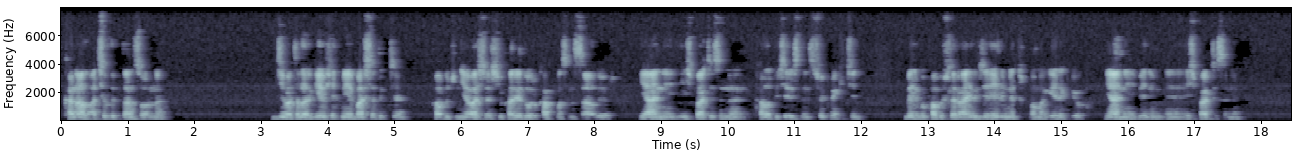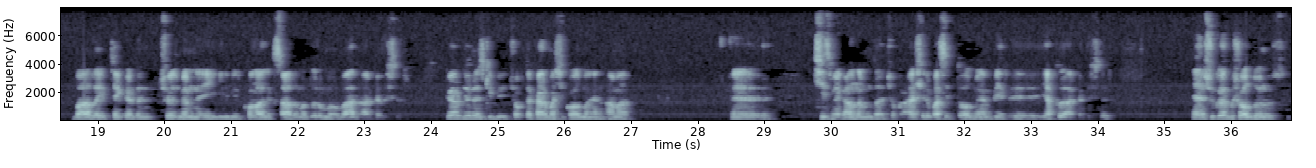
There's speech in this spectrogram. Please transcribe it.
kanal açıldıktan sonra civatalar gevşetmeye başladıkça pabucun yavaş yavaş yukarıya doğru kalkmasını sağlıyor. Yani iş parçasını kalıp içerisine sökmek için benim bu pabuçları ayrıca elimle tutmama gerek yok. Yani benim e, iş parçasını bağlayıp tekrardan çözmemle ilgili bir kolaylık sağlama durumu var arkadaşlar. Gördüğünüz gibi çok da karmaşık olmayan ama e, çizmek anlamında çok aşırı basit de olmayan bir e, yapı arkadaşlar. Yani şu görmüş olduğunuz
